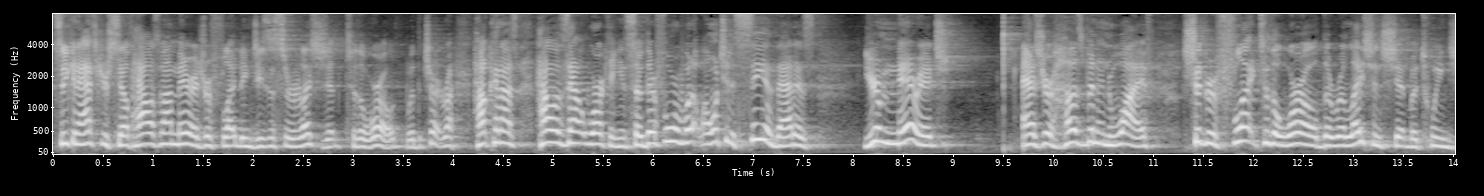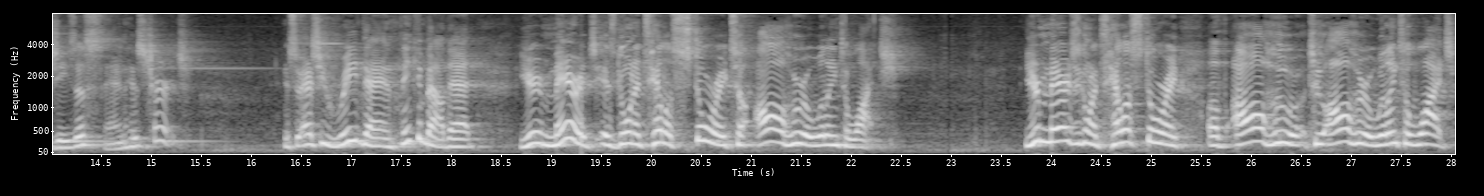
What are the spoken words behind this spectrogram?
So you can ask yourself, how is my marriage reflecting Jesus' relationship to the world with the church, right? How can I, how is that working? And so therefore, what I want you to see in that is your marriage as your husband and wife should reflect to the world the relationship between Jesus and his church. And so as you read that and think about that, your marriage is going to tell a story to all who are willing to watch. Your marriage is going to tell a story of all who to all who are willing to watch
